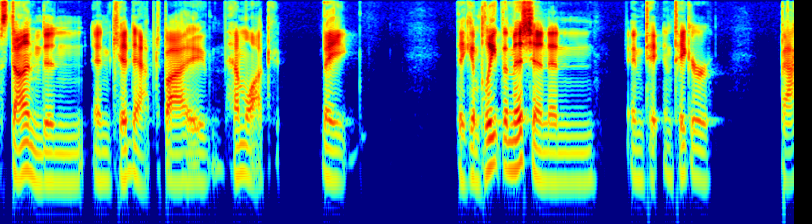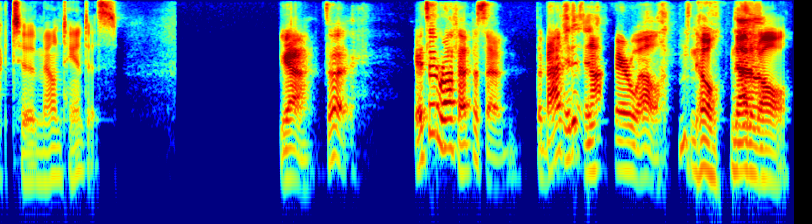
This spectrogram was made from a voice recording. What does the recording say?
stunned and and kidnapped by Hemlock. They they complete the mission and and, ta- and take her back to Mount Tantiss. yeah. It's a it's a rough episode. The batch It does is. not fare well. No, not at all.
